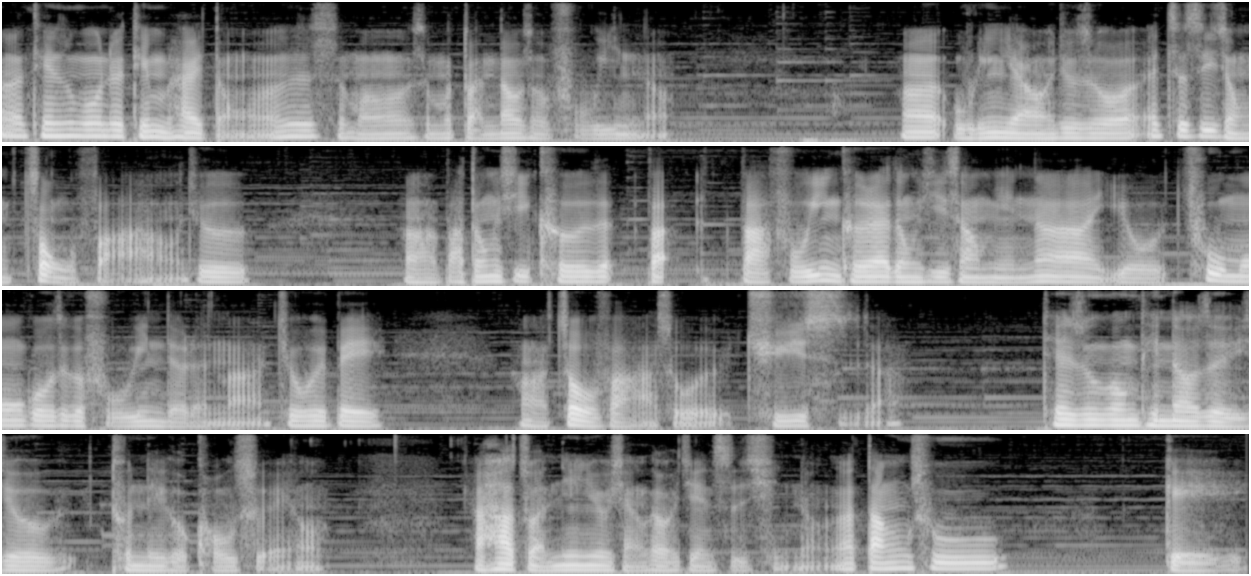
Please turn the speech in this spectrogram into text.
那天孙公就听不太懂，是什么什么短刀什么符印呢？那武灵瑶就说：“哎，这是一种咒法哦，就啊把东西刻在把把符印刻在东西上面，那有触摸过这个符印的人啊，就会被啊咒法所驱使啊。”天孙公听到这里就吞了一口口水哦，啊，他转念又想到一件事情哦，那当初给。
